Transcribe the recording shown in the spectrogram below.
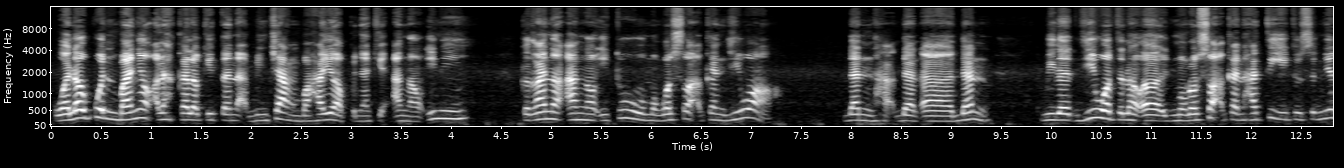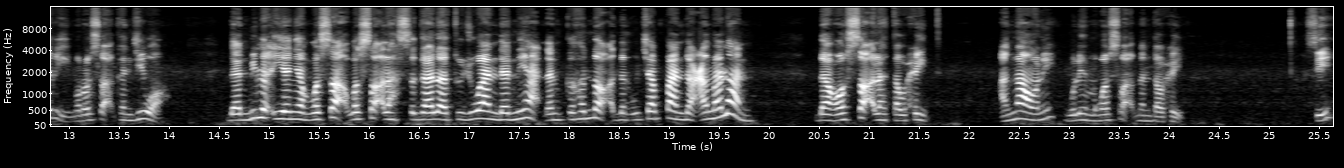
Walaupun banyaklah kalau kita nak bincang bahaya penyakit angau ini kerana angau itu merosakkan jiwa. Dan ha, dan uh, dan bila jiwa telah uh, merosakkan hati itu sendiri merosakkan jiwa. Dan bila ianya rosak rosaklah segala tujuan dan niat dan kehendak dan ucapan dan amalan. Dan rosaklah tauhid angau ni boleh merosakkan tauhid see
